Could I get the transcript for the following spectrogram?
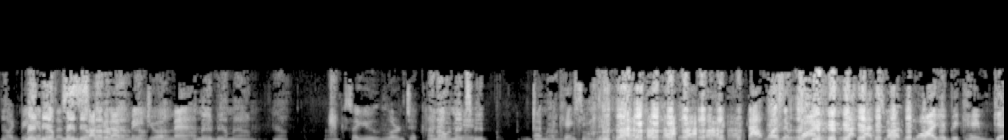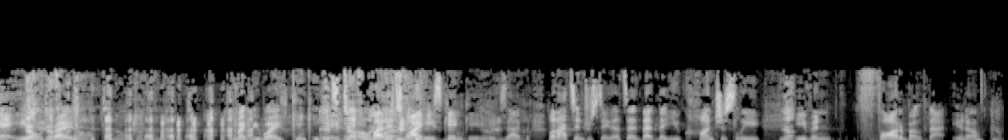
yeah Like being made me a made me a better man. made yeah, you a man. It made me a man. Yeah, So you learn to kind of and now of it makes me do uh, man. kinky. so. that wasn't why. That, that's not why you became gay. No, definitely right? not. No, definitely not. might be why he's kinky gay, It's though. definitely But why it's I'm why kinky. he's kinky. Exactly. Well, that's interesting. That's a, that that you consciously Yeah. even thought about that. You know. Yeah. Mm-hmm.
